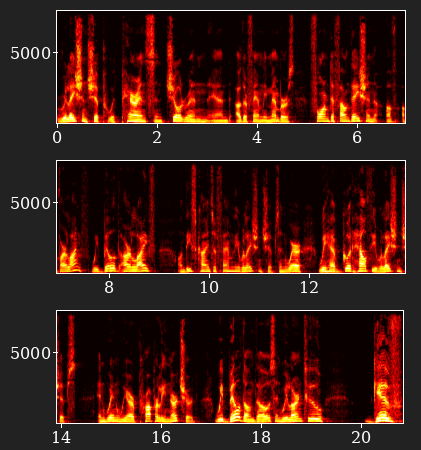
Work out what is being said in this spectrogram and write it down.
relationship with parents and children and other family members form the foundation of, of our life. We build our life on these kinds of family relationships. And where we have good, healthy relationships, and when we are properly nurtured, we build on those and we learn to give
